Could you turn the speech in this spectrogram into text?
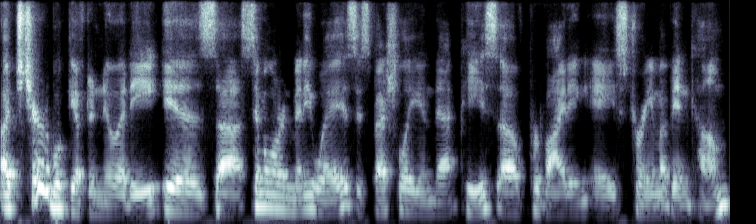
A charitable gift annuity is uh, similar in many ways, especially in that piece of providing a stream of income.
